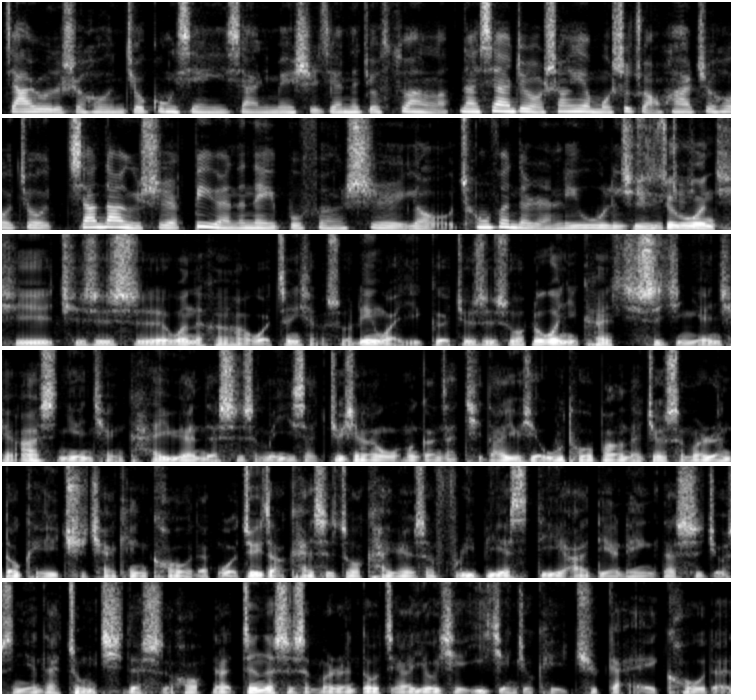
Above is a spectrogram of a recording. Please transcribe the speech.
加入的时候你就贡献一下，你没时间那就算了。那现在这种商业模式转化之后，就相当于是闭源的那一部分是有充分的人力物力。其实这个问题其实是问的很好，我正想说另外一个，就是说，如果你看十几年前、二十年前开源的是什么意思？就像我们刚才提到，有些乌托邦的，就什么人都可以去 checking code。我最早开始做开源是 FreeBSD 二点零，但是九十年代中期的时候，那真的是什么人都只要有一些意见就就可以去改 code。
